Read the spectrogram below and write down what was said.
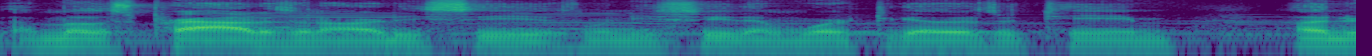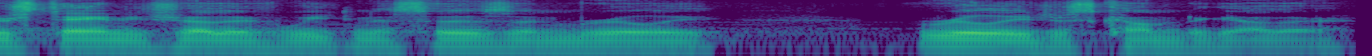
the most proud as an RDC is when you see them work together as a team, understand each other's weaknesses, and really, really just come together.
